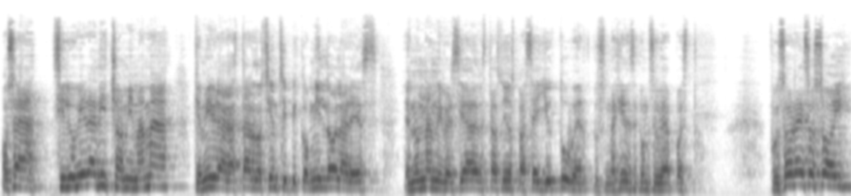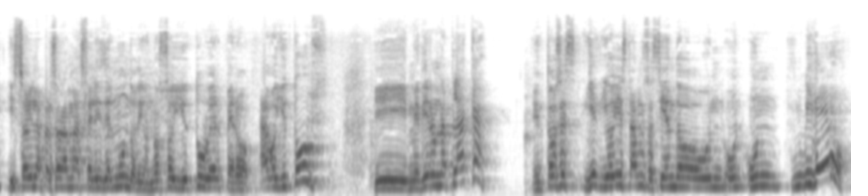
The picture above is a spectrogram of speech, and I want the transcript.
O sea, si le hubiera dicho a mi mamá que me iba a gastar 200 y pico mil dólares en una universidad en Estados Unidos para ser youtuber, pues imagínense cómo se hubiera puesto. Pues ahora eso soy y soy la persona más feliz del mundo. Digo, no soy youtuber, pero hago YouTube y me dieron una placa. Entonces, y, hoy estamos haciendo un, un, un video.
